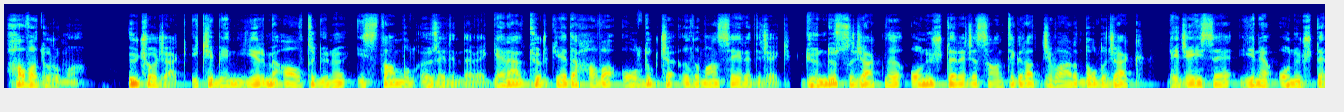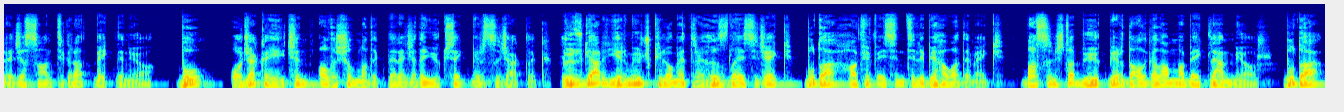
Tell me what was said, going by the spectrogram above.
Hava durumu 3 Ocak 2026 günü İstanbul özelinde ve genel Türkiye'de hava oldukça ılıman seyredecek. Gündüz sıcaklığı 13 derece santigrat civarında olacak, gece ise yine 13 derece santigrat bekleniyor. Bu Ocak ayı için alışılmadık derecede yüksek bir sıcaklık. Rüzgar 23 kilometre hızla esecek, bu da hafif esintili bir hava demek. Basınçta büyük bir dalgalanma beklenmiyor. Bu da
